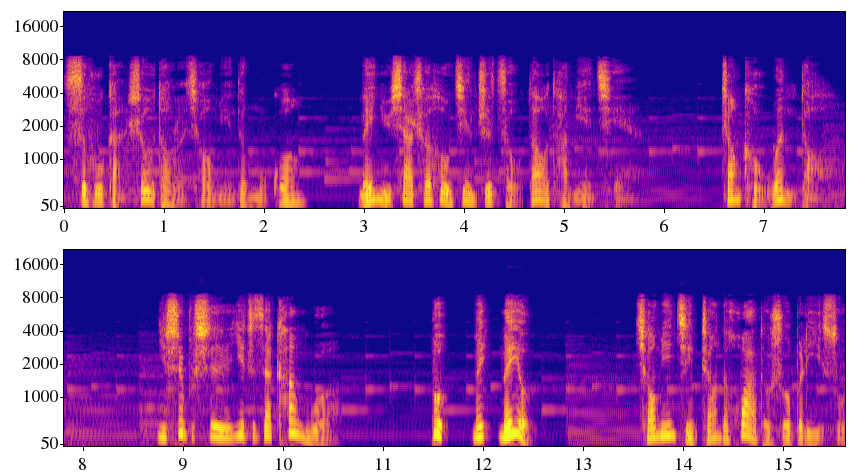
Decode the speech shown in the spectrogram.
似乎感受到了乔明的目光，美女下车后径直走到他面前，张口问道：“你是不是一直在看我？”“不，没，没有。”乔明紧张的话都说不利索，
